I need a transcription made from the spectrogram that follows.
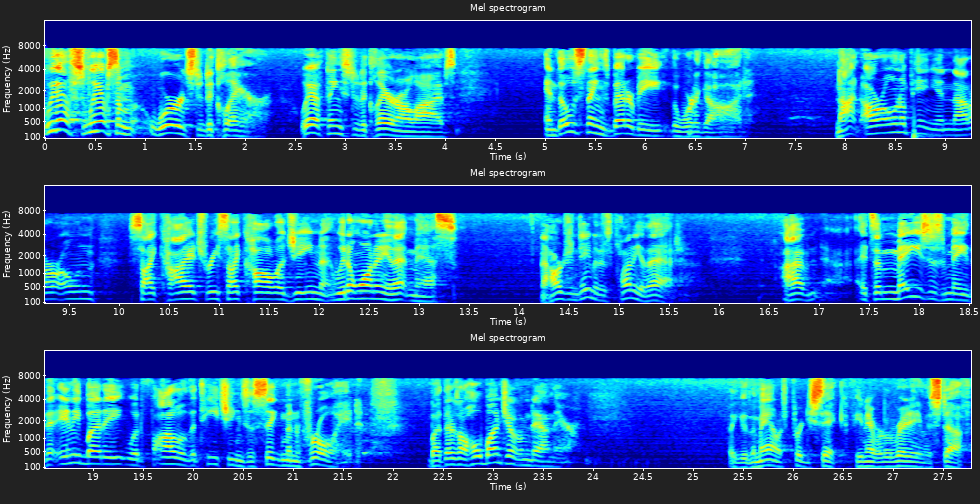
We have, we have some words to declare. We have things to declare in our lives. And those things better be the Word of God. Not our own opinion, not our own psychiatry, psychology. We don't want any of that mess. Now, Argentina, there's plenty of that. I've, it amazes me that anybody would follow the teachings of Sigmund Freud, but there's a whole bunch of them down there. The man was pretty sick if you never read any of his stuff.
